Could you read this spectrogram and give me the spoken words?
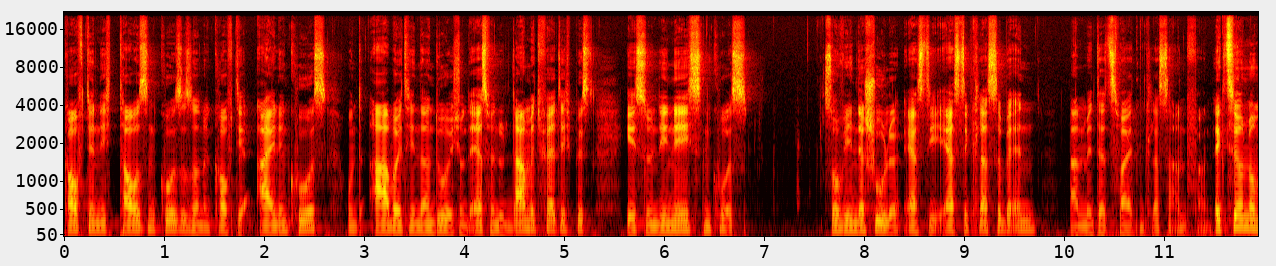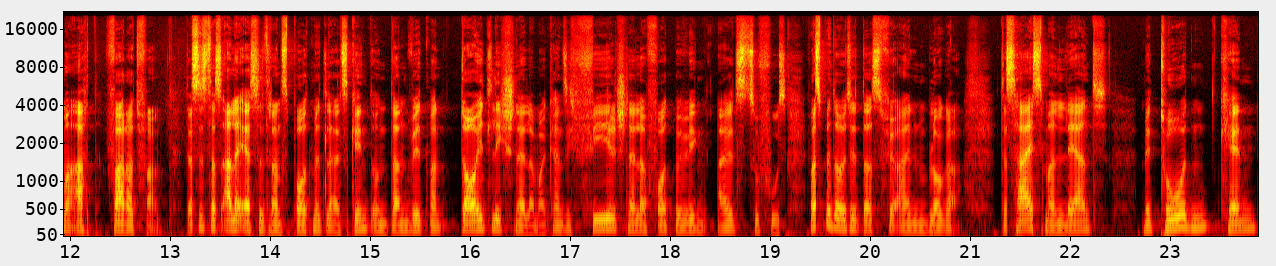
Kauf dir nicht tausend Kurse, sondern kauf dir einen Kurs und arbeite ihn dann durch. Und erst wenn du damit fertig bist, gehst du in den nächsten Kurs. So wie in der Schule. Erst die erste Klasse beenden, dann mit der zweiten Klasse anfangen. Lektion Nummer 8, Fahrradfahren. Das ist das allererste Transportmittel als Kind und dann wird man deutlich schneller. Man kann sich viel schneller fortbewegen als zu Fuß. Was bedeutet das für einen Blogger? Das heißt, man lernt Methoden kennen,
